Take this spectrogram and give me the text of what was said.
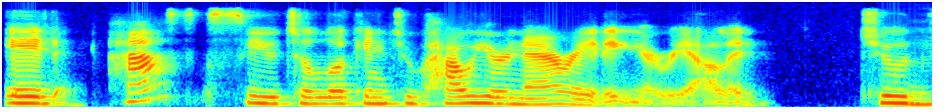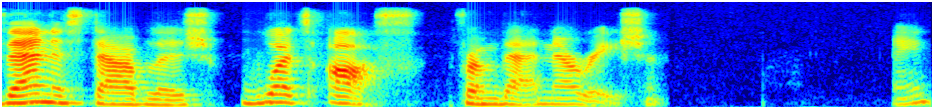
it asks you to look into how you're narrating your reality to then establish what's off from that narration. Right?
